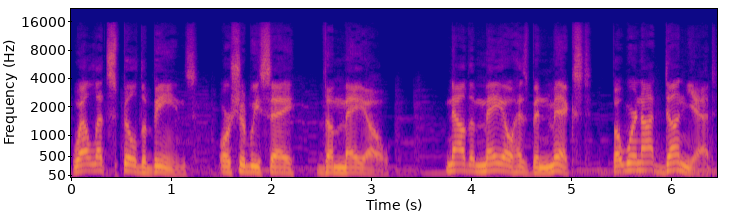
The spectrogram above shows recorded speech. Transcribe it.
Well let's spill the beans, or should we say, the mayo. Now the mayo has been mixed, but we're not done yet,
